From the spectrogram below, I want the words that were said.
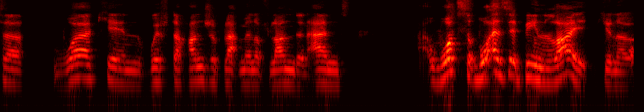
to working with the 100 Black Men of London and what's what has it been like, you know,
